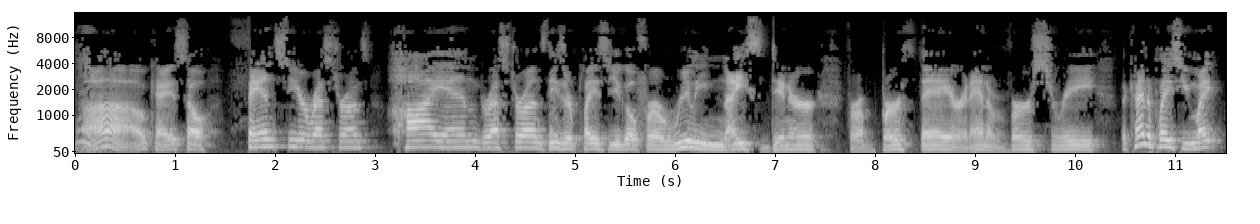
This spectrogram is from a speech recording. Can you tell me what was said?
Mm. Ah, okay. So fancier restaurants, high end restaurants. These are places you go for a really nice dinner, for a birthday or an anniversary. The kind of place you might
